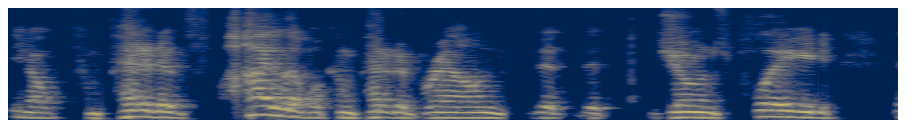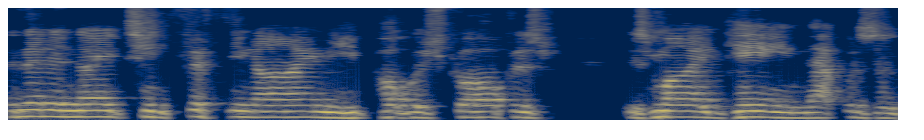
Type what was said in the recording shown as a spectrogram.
you know, competitive, high-level competitive round that that Jones played. And then in 1959, he published "Golf is is My Game." That was a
